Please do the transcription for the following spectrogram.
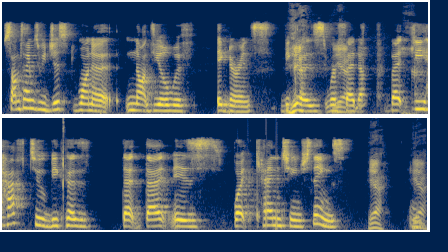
sometimes we just want to not deal with ignorance because yeah, we're yeah. fed up but we have to because that that is what can change things yeah yeah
